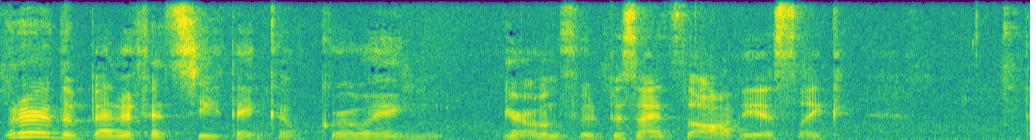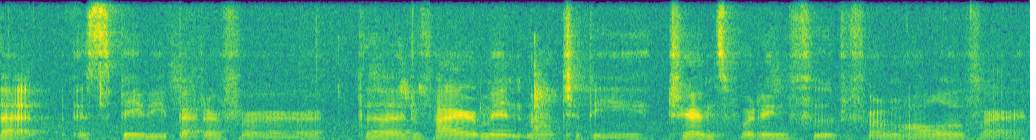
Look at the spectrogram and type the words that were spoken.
what are the benefits do you think of growing your own food besides the obvious, like that it's maybe better for the environment not to be transporting food from all over.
